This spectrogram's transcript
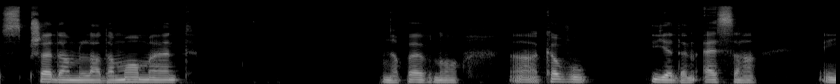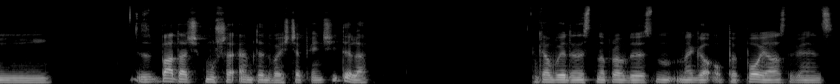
sprzedam lada moment. Na pewno. KW1S i zbadać muszę MT25 i tyle. KW1 jest naprawdę jest mega OP pojazd, więc e,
